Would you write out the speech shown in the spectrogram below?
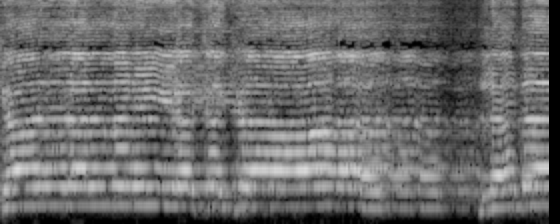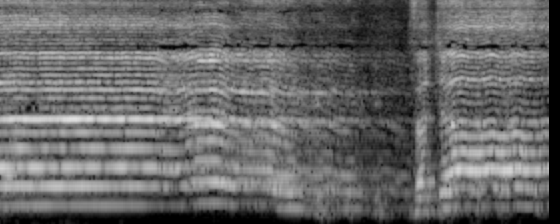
كأن المنية كانت لدي فتاة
